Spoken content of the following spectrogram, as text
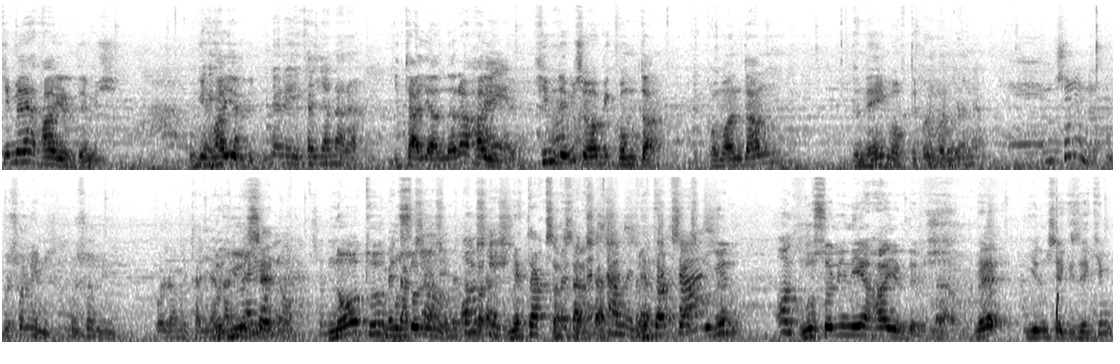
kime hayır demiş? Bugün e, hayır günü. Yine İtalyanlara. İtalyanlara hayır, Hayır. demiş. Kim demiş ama bir komutan. Komandan the name of the commandant. Mussolini. Mussolini. Mussolini. Hocam İtalyanlar. Well, you said no to Mussolini. Metaxas. Metaxas. bugün Mussolini'ye hayır demiş. Ve 28 Ekim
